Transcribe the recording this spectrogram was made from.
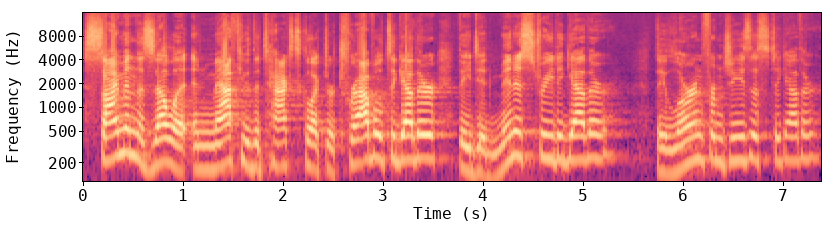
Simon the Zealot and Matthew the tax collector traveled together, they did ministry together, they learned from Jesus together.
